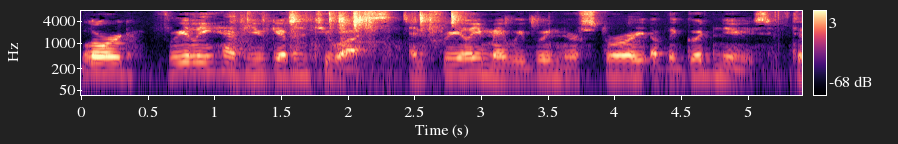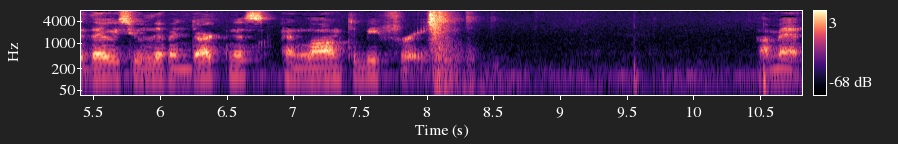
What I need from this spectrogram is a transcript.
Lord, freely have you given to us, and freely may we bring your story of the good news to those who live in darkness and long to be free. Amen.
